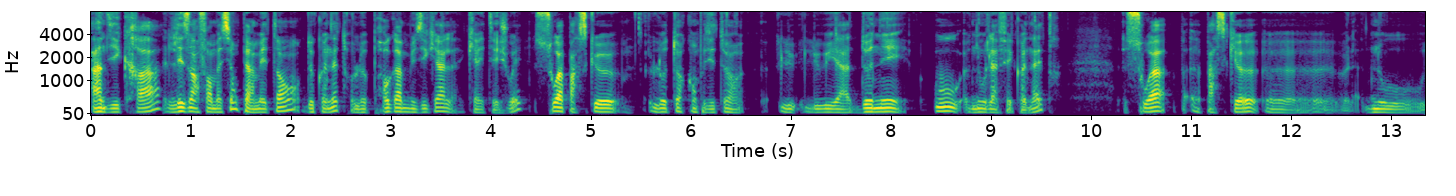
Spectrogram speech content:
indiquera les informations permettant de connaître le programme musical qui a été joué, soit parce que l'auteur-compositeur lui a donné ou nous l'a fait connaître, soit parce que euh, nous,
